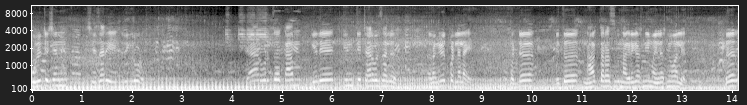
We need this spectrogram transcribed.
पोलीस स्टेशन शेजारी रिंग रोड. या रोडचं काम गेले तीन ते चार वर्ष झालं. रंगळीत पडलेलं आहे. खड्डं इथं नाहक त्रास नागरिकांनी महिलांनी वाले तर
